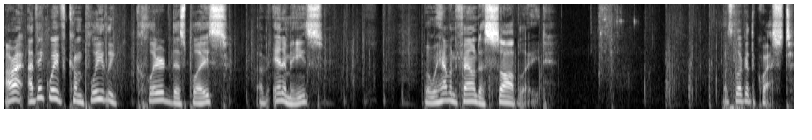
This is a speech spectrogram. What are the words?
All right, I think we've completely cleared this place of enemies, but we haven't found a saw blade. Let's look at the quest.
